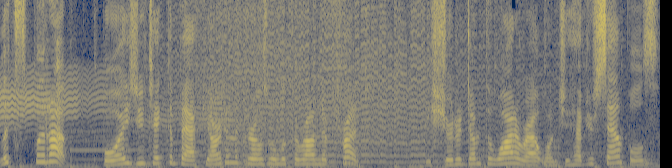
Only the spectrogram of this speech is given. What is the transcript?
Let's split up. Boys, you take the backyard and the girls will look around up front. Be sure to dump the water out once you have your samples.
